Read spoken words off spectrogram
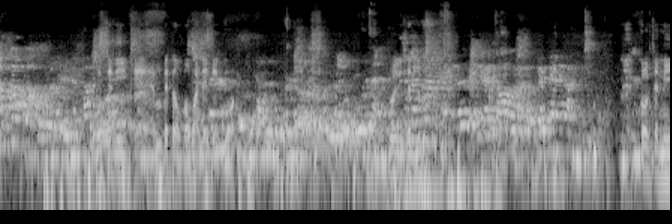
พวก ชะนีแก่มันไปส่งของขวัญให้เด็กหมดด้วยดิฉันพวกชะนี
